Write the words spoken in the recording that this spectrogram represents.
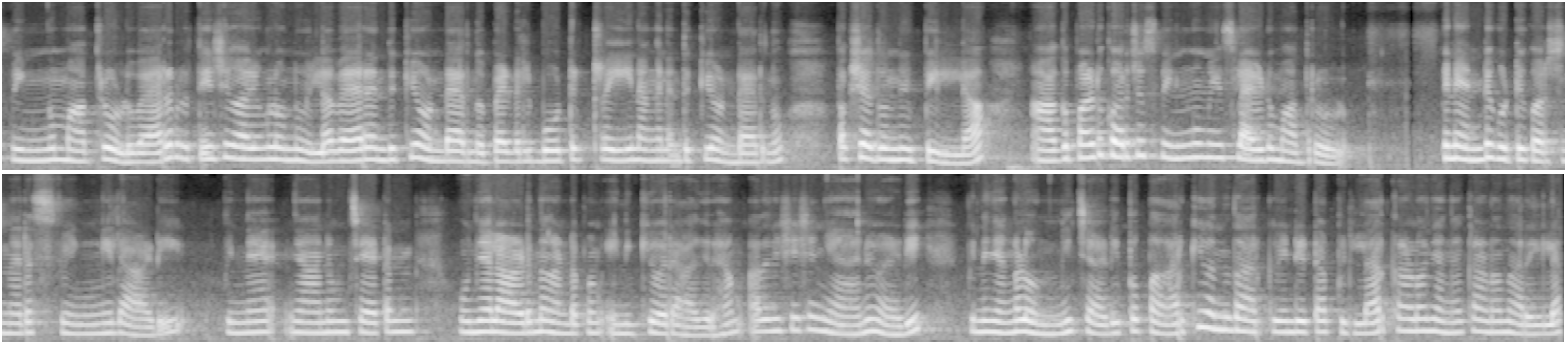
സ്വിങ്ങും മാത്രമേ ഉള്ളൂ. വേറെ പ്രത്യേകിച്ച് കാര്യങ്ങളൊന്നുമില്ല വേറെ എന്തൊക്കെയോ ഉണ്ടായിരുന്നു. പെഡൽ ബോട്ട് ട്രെയിൻ അങ്ങനെ എന്തൊക്കെയോ ഉണ്ടായിരുന്നു. പക്ഷെ അതൊന്നും ഇപ്പം ഇല്ല. ആകെപ്പാട് കുറച്ച് സ്വിങ്ങും ഈ സ്ലൈഡും മാത്രമേ ഉള്ളൂ. പിന്നെ എന്റെ കുട്ടി കുറച്ച് നേരം സ്വിങ്ങിലാടി. പിന്നെ ഞാനും ചേട്ടൻ ഊഞ്ഞാലാടുന്ന കണ്ടപ്പം എനിക്കും ഒരാഗ്രഹം. അതിനുശേഷം ഞാനും ആടി. പിന്നെ ഞങ്ങൾ ഒന്നിച്ചാടി. ഇപ്പോൾ പാർക്കിൽ വന്നത് ആർക്ക് വേണ്ടിയിട്ടാണ് പിള്ളേർക്കാണോ ഞങ്ങൾക്കാണോ എന്നറിയില്ല.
